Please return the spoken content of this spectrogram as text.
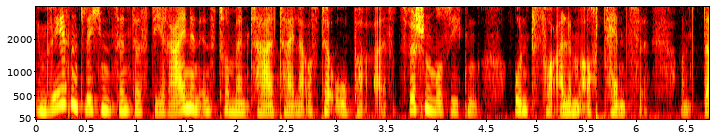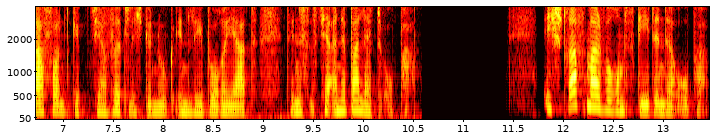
Im Wesentlichen sind das die reinen Instrumentalteile aus der Oper, also Zwischenmusiken und vor allem auch Tänze. Und davon gibt's ja wirklich genug in Le Boreat, denn es ist ja eine Ballettoper. Ich straff mal, worum es geht in der Oper.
